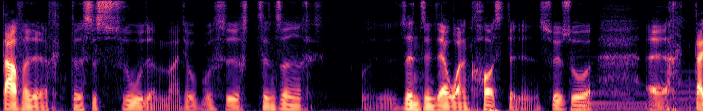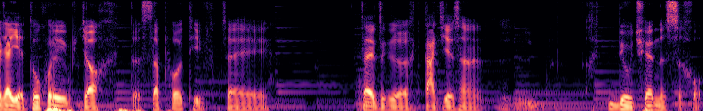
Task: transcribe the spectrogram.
大部分人都是素人嘛，就不是真正。认真在玩 cos 的人，所以说，呃，大家也都会比较的 supportive，在在这个大街上溜圈的时候，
